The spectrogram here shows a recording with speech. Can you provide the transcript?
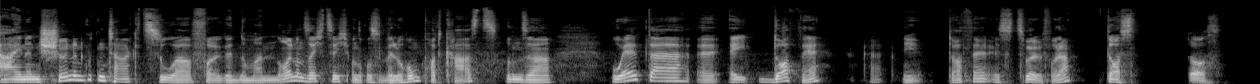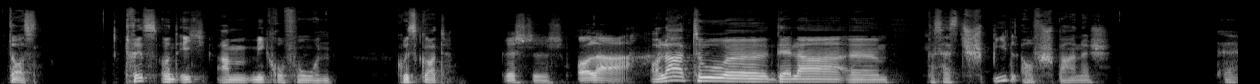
Einen schönen guten Tag zur Folge Nummer 69 unseres Velo Home Podcasts. Unser Vuelta äh, ey, Doce, äh, nee, Doce ist zwölf, oder? Dos. Dos. Dos. Chris und ich am Mikrofon. Grüß Gott. Richtig. Hola. Hola tu äh, de la, äh, das heißt Spiel auf Spanisch. Äh,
